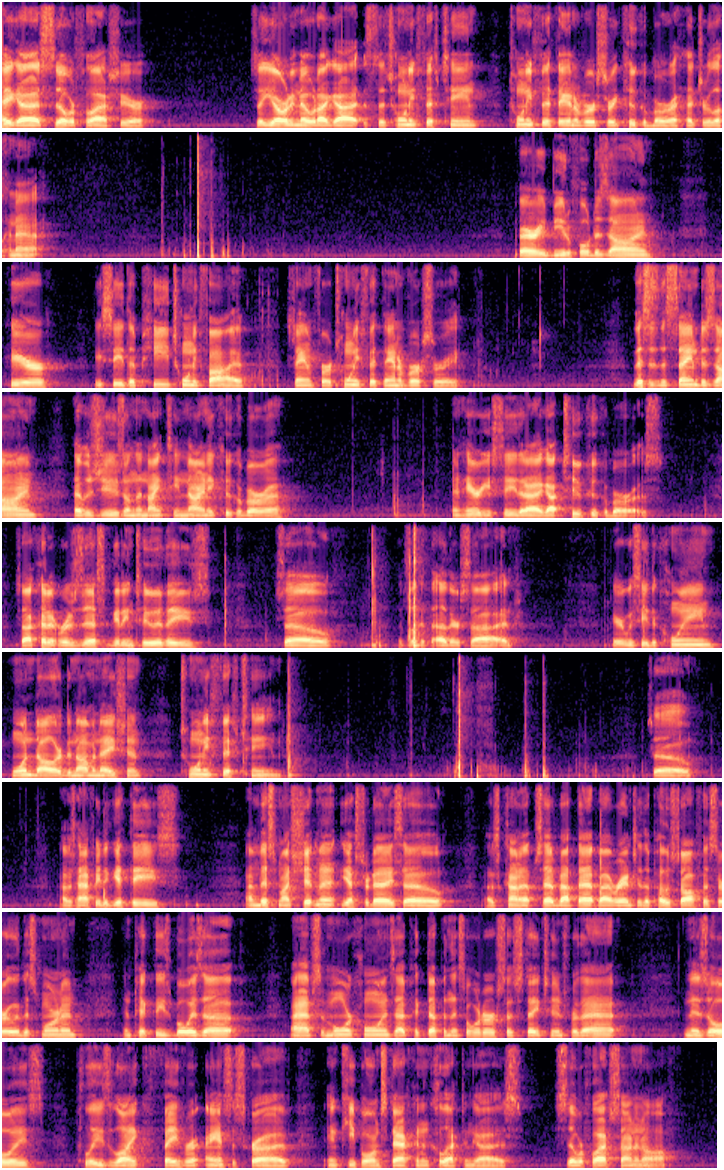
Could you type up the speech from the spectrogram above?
Hey guys, Silver Flash here. So you already know what I got. It's the 2015 25th anniversary Kookaburra that you're looking at. Very beautiful design. Here you see the P25 stand for 25th anniversary. This is the same design that was used on the 1990 Kookaburra. And here you see that I got two Kookaburras. So I couldn't resist getting two of these. So let's look at the other side. Here we see the Queen, $1 denomination, 2015. So I was happy to get these. I missed my shipment yesterday, so I was kind of upset about that, but I ran to the post office early this morning and picked these boys up. I have some more coins I picked up in this order, so stay tuned for that. And as always, please like, favorite, and subscribe, and keep on stacking and collecting, guys. Silver Flash signing off.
